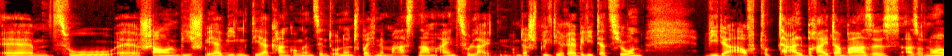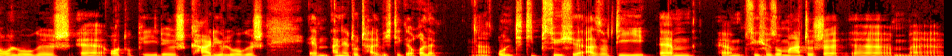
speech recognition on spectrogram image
ähm, zu äh, schauen, wie schwerwiegend die Erkrankungen sind und entsprechende Maßnahmen einzuleiten. Und da spielt die Rehabilitation wieder auf total breiter Basis, also neurologisch, äh, orthopädisch, kardiologisch, ähm, eine total wichtige Rolle. Und die Psyche, also die ähm, ähm, psychosomatische ähm, äh,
